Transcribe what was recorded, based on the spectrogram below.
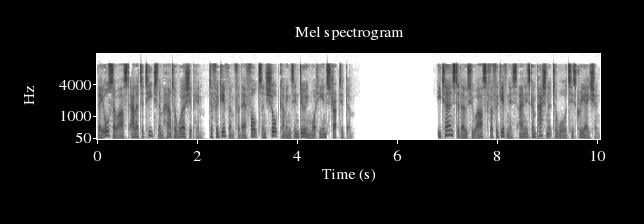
They also asked Allah to teach them how to worship him, to forgive them for their faults and shortcomings in doing what he instructed them. He turns to those who ask for forgiveness and is compassionate towards his creation.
